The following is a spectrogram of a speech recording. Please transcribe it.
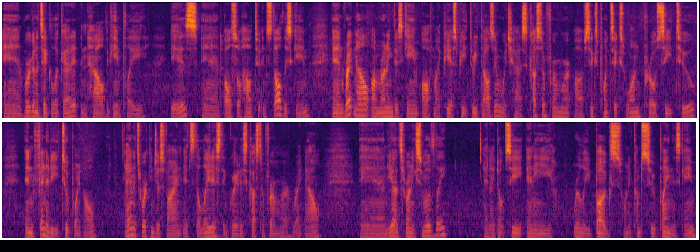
and we're going to take a look at it and how the gameplay is and also how to install this game. And right now I'm running this game off my PSP 3000 which has custom firmware of 6.61 Pro C2 Infinity 2.0 and it's working just fine. It's the latest and greatest custom firmware right now. And yeah it's running smoothly and I don't see any really bugs when it comes to playing this game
